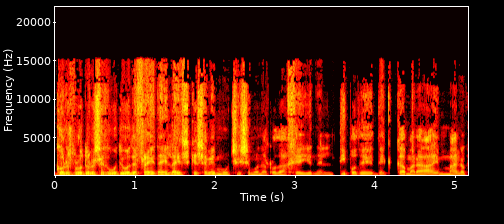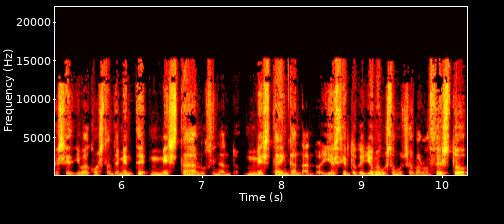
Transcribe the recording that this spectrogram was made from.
con los productores ejecutivos de Friday Night Lights, que se ven muchísimo en el rodaje y en el tipo de, cámara en mano que se lleva constantemente, me está alucinando, me está encantando. Y es cierto que yo me gusta mucho el baloncesto,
